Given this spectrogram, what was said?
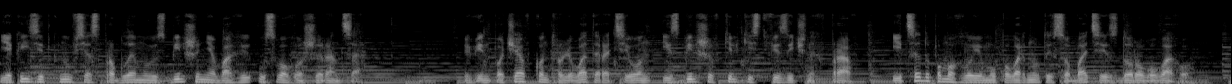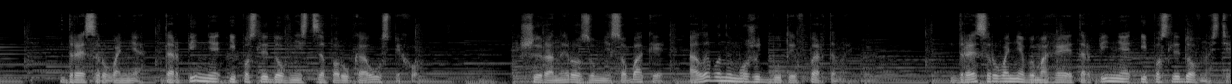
який зіткнувся з проблемою збільшення ваги у свого ширанца. Він почав контролювати раціон і збільшив кількість фізичних вправ, і це допомогло йому повернути собаці здорову вагу. Дресирування, терпіння і послідовність запорука успіху. Ширани розумні собаки, але вони можуть бути впертими. Дресирування вимагає терпіння і послідовності.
